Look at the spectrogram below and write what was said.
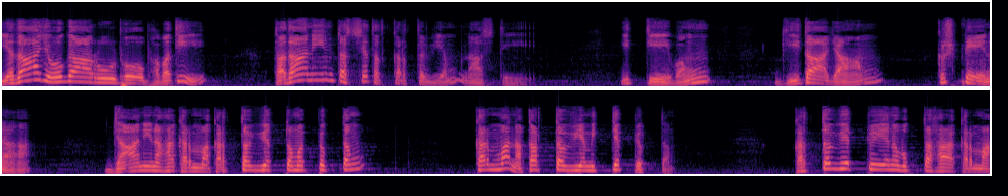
यदा योगारूढो भवति तदानीं तस्य तत्कर्तव्यं नास्ति। इत्येवं गीतायां कृष्णेन ज्ञानिनः कर्म कर्तव्यत्वमप्युक्तं कर्म न कर्तव्यमित्यप्युक्तम् कर्तव्यत्वेन उक्तः कर्म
